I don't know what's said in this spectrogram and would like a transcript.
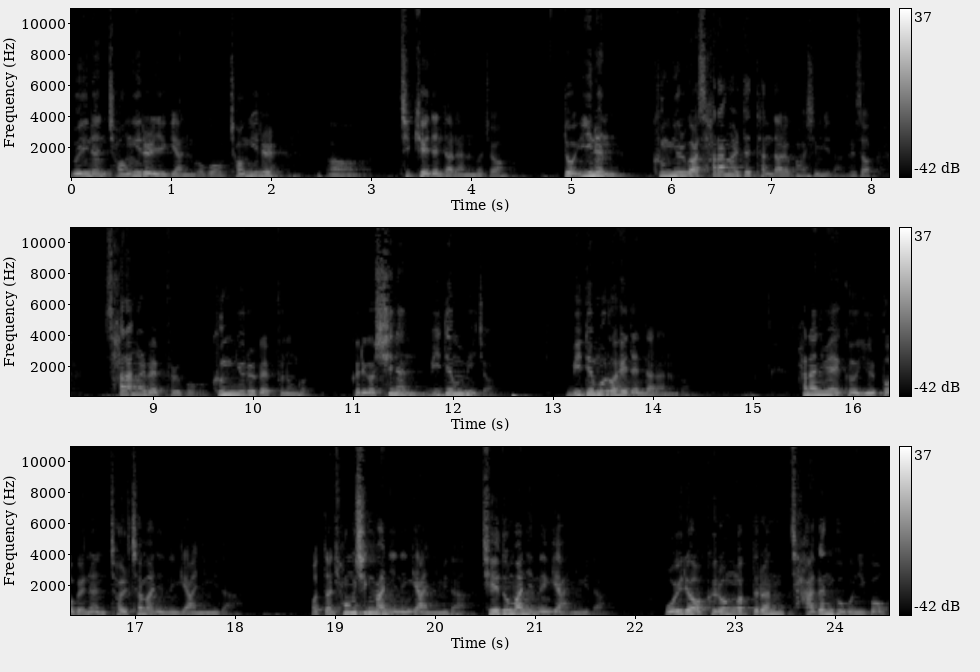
의는 정의를 얘기하는 거고 정의를 어, 지켜야 된다라는 거죠. 또 이는 극률과 사랑을 뜻한다라고 하십니다. 그래서 사랑을 베풀고 극률을 베푸는 것. 그리고 신은 믿음이죠. 믿음으로 해야 된다라는 것. 하나님의 그 율법에는 절차만 있는 게 아닙니다. 어떤 형식만 있는 게 아닙니다. 제도만 있는 게 아닙니다. 오히려 그런 것들은 작은 부분이고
